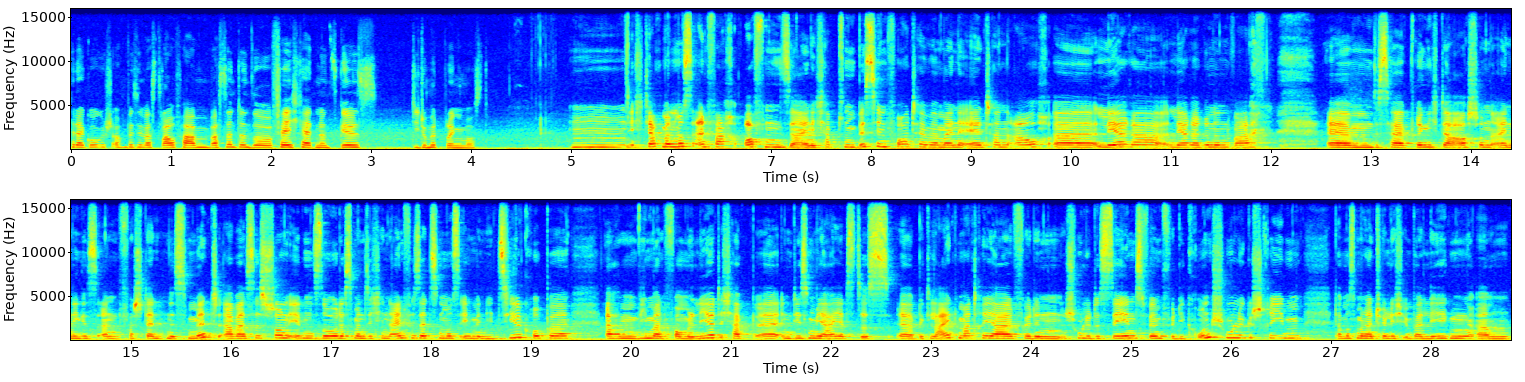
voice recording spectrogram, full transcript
pädagogisch auch ein bisschen was drauf haben. Was sind denn so Fähigkeiten und Skills, die du mitbringen musst? Mm, ich glaube, man muss einfach offen sein. Ich habe so ein bisschen Vorteil, weil meine Eltern auch äh, Lehrer, Lehrerinnen waren. Ähm, deshalb bringe ich da auch schon einiges an Verständnis mit. Aber es ist schon eben so, dass man sich hineinversetzen muss, eben in die Zielgruppe, ähm, wie man formuliert. Ich habe äh, in diesem Jahr jetzt das äh, Begleitmaterial für den Schule des Sehens Film für die Grundschule geschrieben. Da muss man natürlich überlegen, ähm,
